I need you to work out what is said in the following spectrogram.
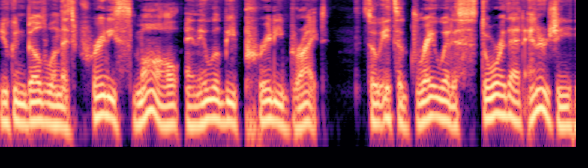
You can build one that's pretty small and it will be pretty bright. So it's a great way to store that energy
